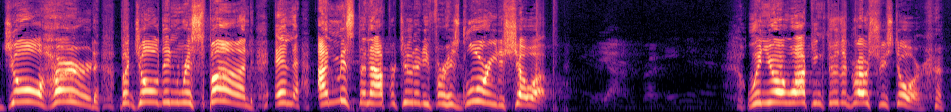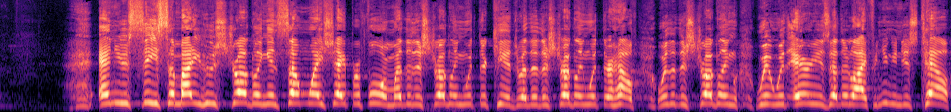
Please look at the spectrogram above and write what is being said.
Joel heard, but Joel didn't respond, and I missed an opportunity for his glory to show up when you're walking through the grocery store and you see somebody who's struggling in some way, shape, or form, whether they're struggling with their kids, whether they're struggling with their health, whether they're struggling with, with areas of their life, and you can just tell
